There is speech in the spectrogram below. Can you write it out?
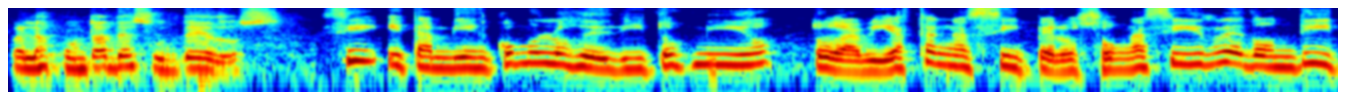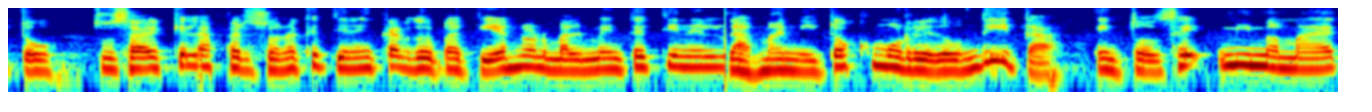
o en las puntas de sus dedos. Sí, y también como los deditos míos todavía están así, pero son así redonditos. Tú sabes que las personas que tienen cardiopatías normalmente tienen las manitos como redonditas. Entonces, mi mamá,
